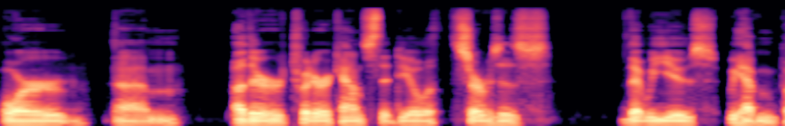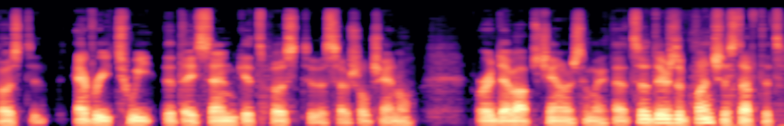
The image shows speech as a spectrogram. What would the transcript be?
or um, other Twitter accounts that deal with services that we use. We have them posted. Every tweet that they send gets posted to a social channel or a DevOps channel or something like that. So there's a bunch of stuff that's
